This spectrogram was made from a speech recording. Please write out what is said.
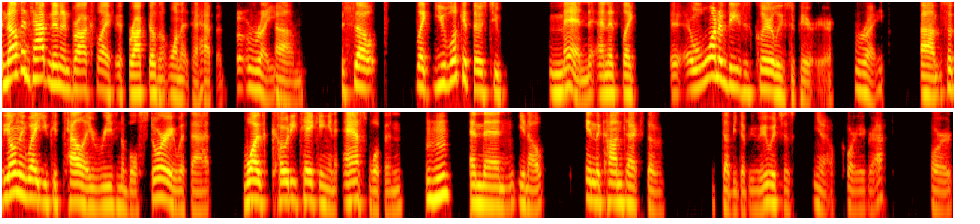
nothing's happening in Brock's life if Brock doesn't want it to happen. right. Um so like you look at those two men and it's like eh, one of these is clearly superior. right. Um so the only way you could tell a reasonable story with that was Cody taking an ass whooping, Mm-hmm. and then you know, in the context of WWE, which is you know choreographed or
